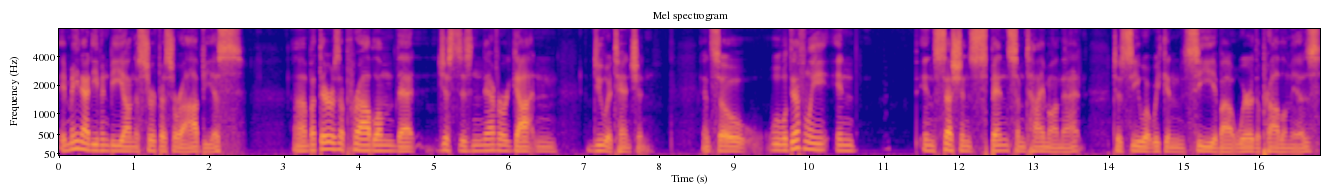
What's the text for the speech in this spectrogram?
It may not even be on the surface or obvious, uh, but there is a problem that just has never gotten due attention. And so we will definitely in in sessions spend some time on that to see what we can see about where the problem is.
